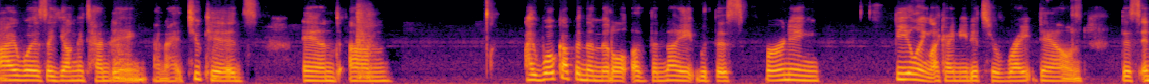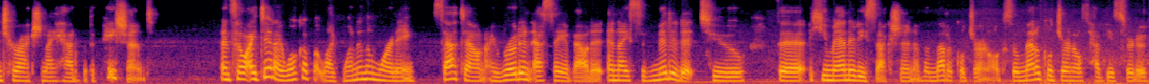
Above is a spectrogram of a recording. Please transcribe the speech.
I was a young attending and I had two kids, and um, I woke up in the middle of the night with this burning feeling like I needed to write down this interaction I had with a patient. And so I did. I woke up at like one in the morning, sat down, I wrote an essay about it, and I submitted it to the humanities section of a medical journal. So medical journals have these sort of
